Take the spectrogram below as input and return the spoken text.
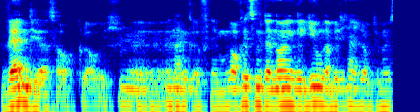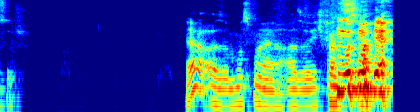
werden die das auch, glaube ich, Mhm. äh, in Angriff nehmen. Und auch jetzt mit der neuen Regierung, da bin ich eigentlich optimistisch. Ja, also muss man ja. Also ich fand Muss man ja.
